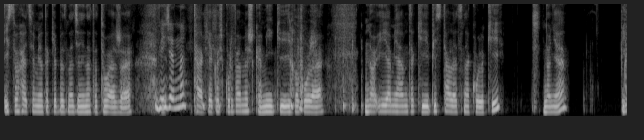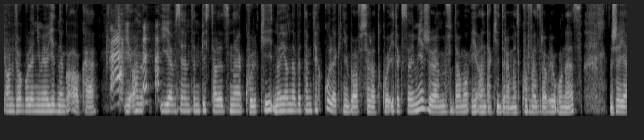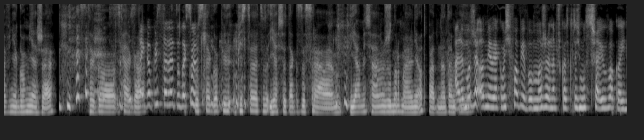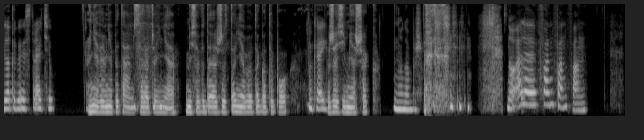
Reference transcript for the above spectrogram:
I słuchajcie, miał takie beznadziejne tatuaże. Więzienne? Tak, jakoś kurwa myszkę Miki i w ogóle. No i ja miałam taki pistolet na kulki. No nie? I on w ogóle nie miał jednego oka. I, on, I ja wziąłem ten pistolet na kulki, no i on nawet tam tych kulek nie było w środku. I tak sobie mierzyłem w domu i on taki dramat kurwa zrobił u nas, że ja w niego mierzę z tego, Z, tego, z tego pistoletu na z kulki. pustego pi- pistoletu. Ja się tak zesrałem. Ja myślałam, że normalnie odpadnę tam. Ale i... może on miał jakąś fobię, bo może na przykład ktoś mu strzelił w oko i dlatego je stracił. Nie wiem, nie pytałem się, raczej nie. Mi się wydaje, że to nie był tego typu Okej, rzezimieszek. no dobrze. no ale fan, fan, fan.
